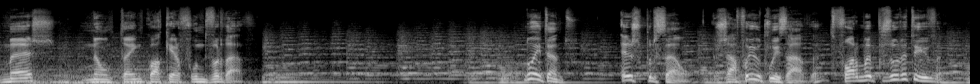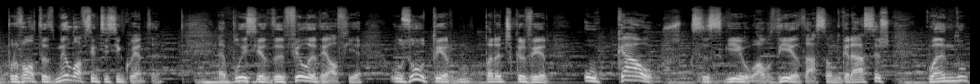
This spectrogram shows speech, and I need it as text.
mas não tem qualquer fundo de verdade. No entanto, a expressão já foi utilizada de forma pejorativa. Por volta de 1950, a polícia de Filadélfia usou o termo para descrever o caos que se seguiu ao Dia da Ação de Graças quando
